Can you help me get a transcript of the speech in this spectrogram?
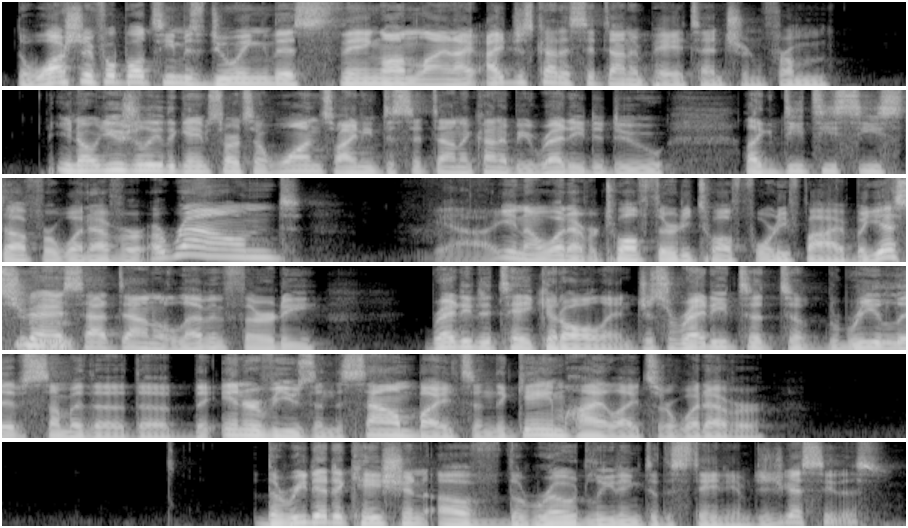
the washington football team is doing this thing online. I, I just got to sit down and pay attention from you know, usually the game starts at one, so I need to sit down and kind of be ready to do like DTC stuff or whatever around, yeah, you know, whatever, 1230, 1245. But yesterday I mm-hmm. sat down at 1130, ready to take it all in, just ready to, to relive some of the, the, the interviews and the sound bites and the game highlights or whatever. The rededication of the road leading to the stadium. Did you guys see this?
